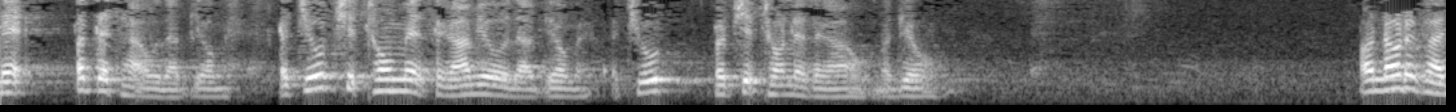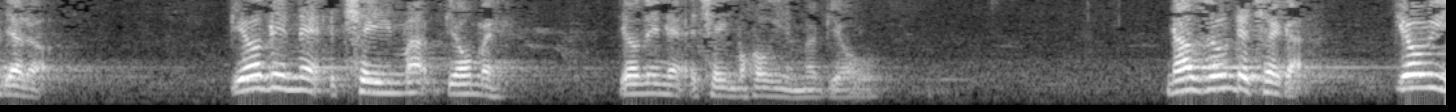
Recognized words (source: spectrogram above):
နဲ့ပတ်သက်တာကိုသာပြောမယ်အကျိုးဖြစ်ထွန်းမဲ့စကားမျိုးကိုသာပြောမယ်အကျိုးမဖြစ်ထွန်းတဲ့စကားကိုမပြောဘူးဟောနောက်တစ်ခါကျတော့ပြောတဲ့အချိန်မှပြောမယ်ပြောတဲ့အချိန်မဟုတ်ရင်မပြောဘူးနောက်ဆုံးတစ်ချက်ကပြောပြီ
